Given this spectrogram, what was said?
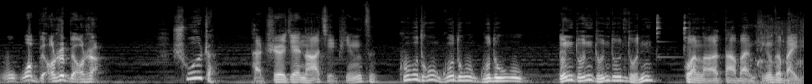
我我表示表示。说着，他直接拿起瓶子，咕嘟咕嘟咕嘟，吨吨吨吨吨，灌了大半瓶子白酒。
